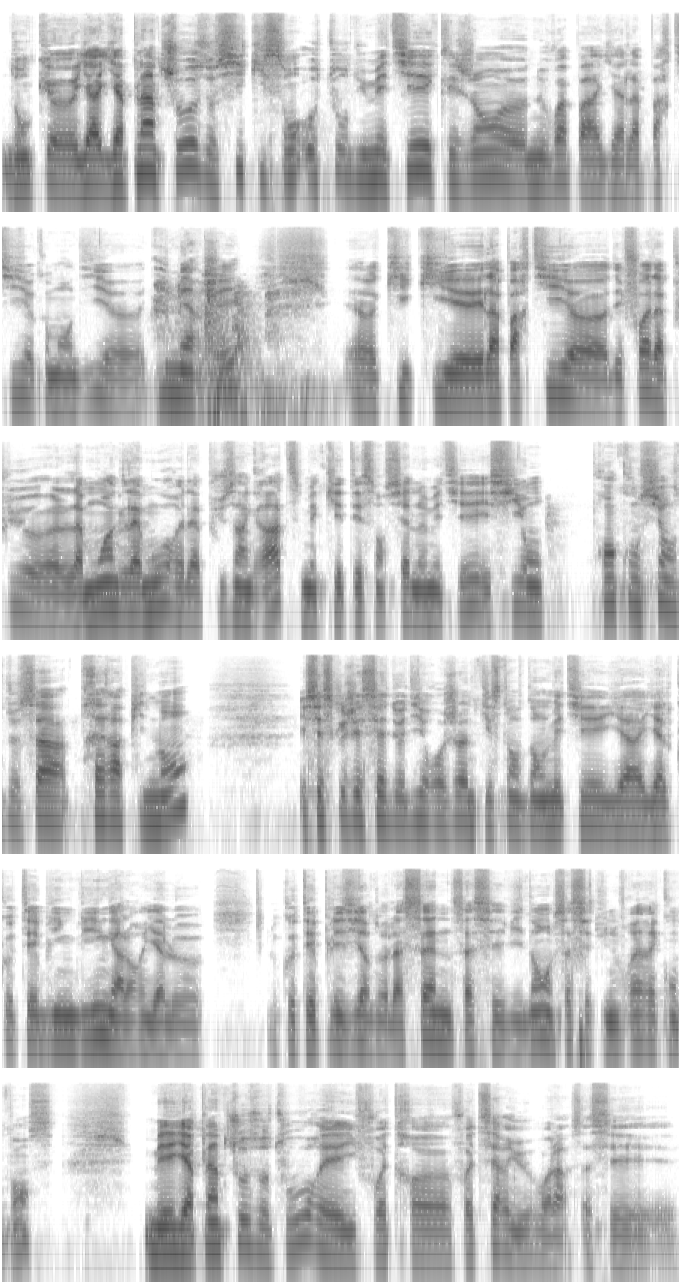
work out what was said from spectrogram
Donc il y a plein de choses aussi qui sont autour du métier et que les gens, ne voient pas. Il y a la partie, heu, comment on dit, immergée, qui est la partie, des fois la plus, la moins glamour et la plus ingrate, mais qui est essentielle au métier on prend conscience de ça très rapidement. Et c'est ce que j'essaie de dire aux jeunes qui se lancent dans le métier, il y a le côté bling bling, alors il y a le côté plaisir de la scène, ça c'est évident. Ça c'est une vraie récompense. Mais il y a plein de choses autour et il faut être, être sérieux, voilà, ça c'est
